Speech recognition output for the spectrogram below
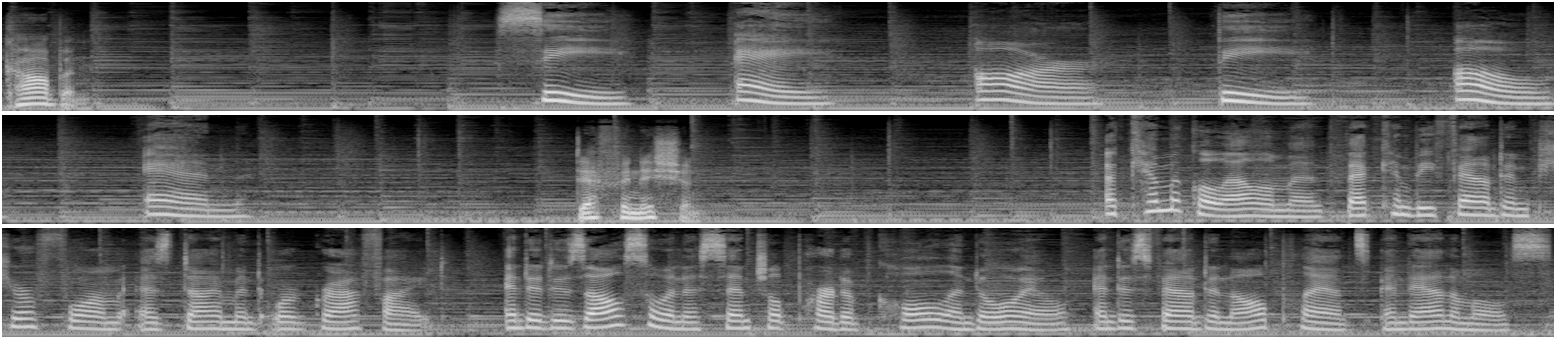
Carbon C A R B O N. Definition. A chemical element that can be found in pure form as diamond or graphite, and it is also an essential part of coal and oil and is found in all plants and animals.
